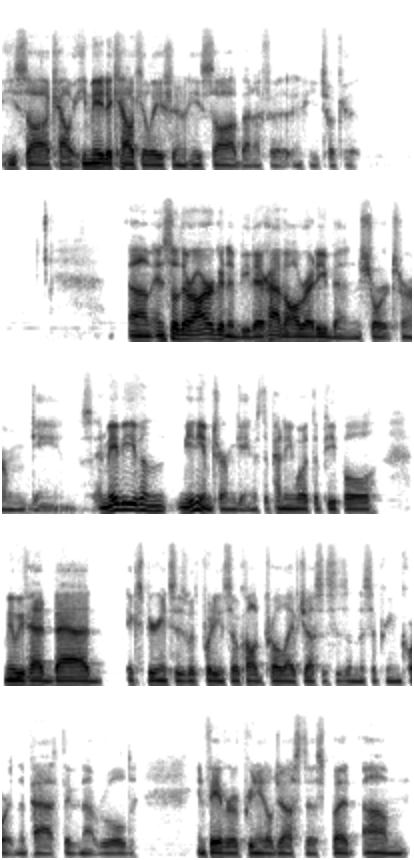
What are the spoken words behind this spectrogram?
he saw a cal he made a calculation, he saw a benefit and he took it. Um, and so there are going to be, there have already been short-term gains and maybe even medium-term gains, depending what the people, I mean, we've had bad experiences with putting so-called pro-life justices in the Supreme Court in the past. They've not ruled in favor of prenatal justice, but, um,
